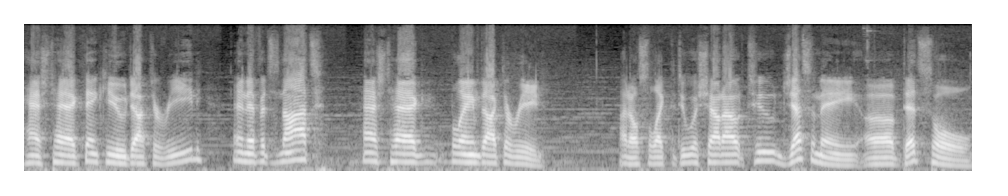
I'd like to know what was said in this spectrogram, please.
hashtag thank you, Dr. Reed. And if it's not, hashtag blame Dr. Reed. I'd also like to do a shout out to Jessame of Dead Soul.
